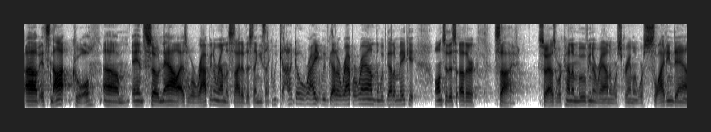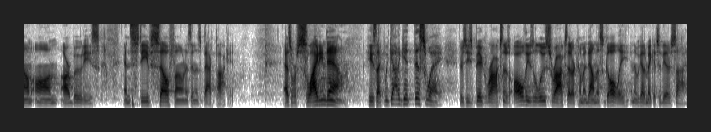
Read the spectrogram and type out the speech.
um, it's not cool. Um, and so now, as we're wrapping around the side of this thing, he's like, we got to go right. We've got to wrap around and we've got to make it onto this other side. So, as we're kind of moving around and we're scrambling, we're sliding down on our booties, and Steve's cell phone is in his back pocket. As we're sliding down, he's like, We got to get this way. There's these big rocks, and there's all these loose rocks that are coming down this gully, and then we got to make it to the other side.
